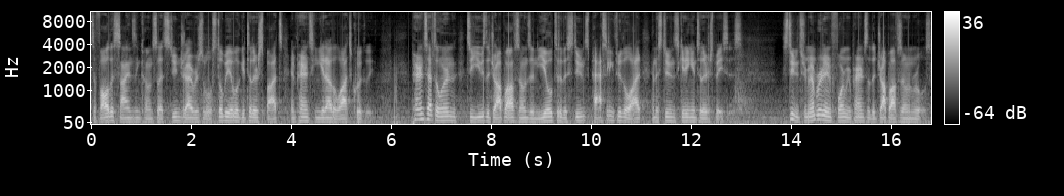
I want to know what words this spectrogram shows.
to follow the signs and cones so that student drivers will still be able to get to their spots and parents can get out of the lots quickly. Parents have to learn to use the drop off zones and yield to the students passing through the lot and the students getting into their spaces. Students, remember to inform your parents of the drop off zone rules.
